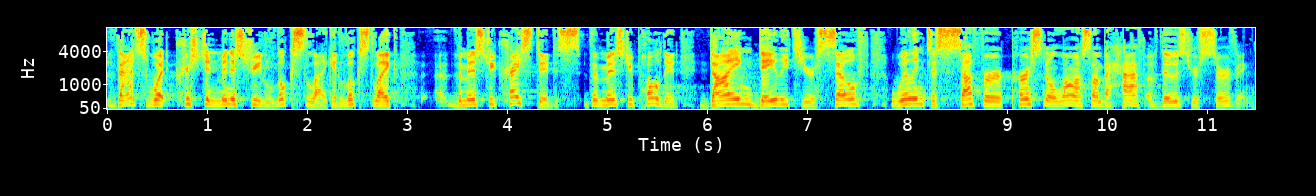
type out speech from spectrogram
that's what Christian ministry looks like. It looks like the ministry Christ did, the ministry Paul did, dying daily to yourself, willing to suffer personal loss on behalf of those you're serving.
